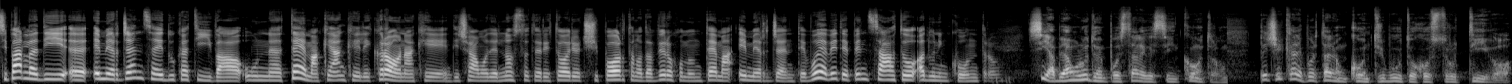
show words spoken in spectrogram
Si parla di eh, emergenza educativa, un tema che anche le cronache diciamo, del nostro territorio ci portano davvero come un tema emergente. Voi avete pensato ad un incontro? Sì, abbiamo voluto impostare questo incontro per cercare di portare un contributo costruttivo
